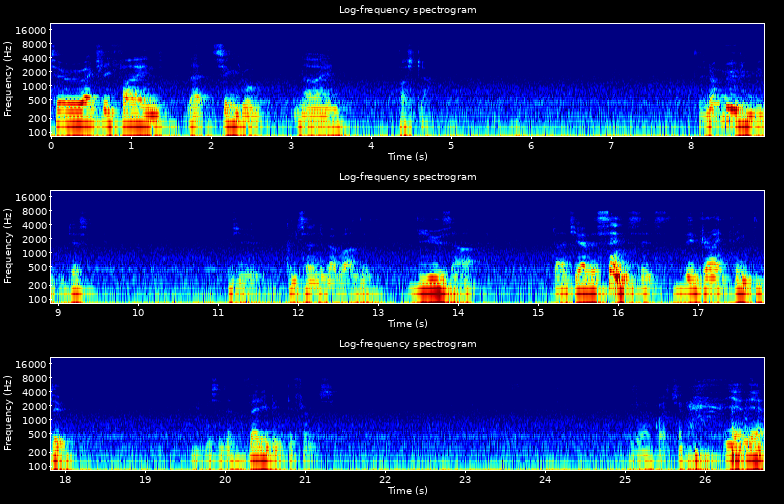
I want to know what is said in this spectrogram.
to actually find that single line posture? So not moving just because you're concerned about what others' views are, but you have a sense it's the right thing to do. This is a very big difference. A question? Yeah, yeah.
